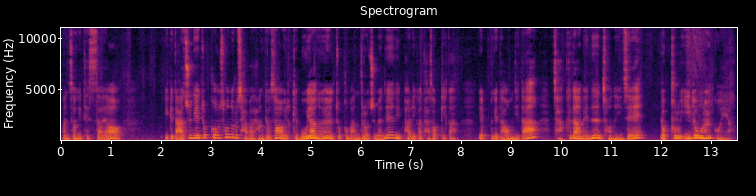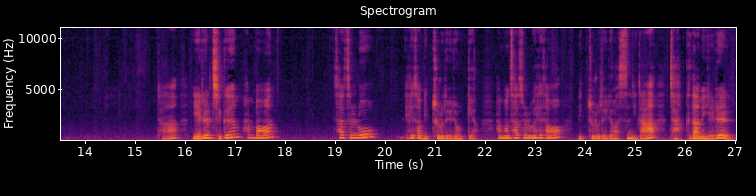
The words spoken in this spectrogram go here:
완성이 됐어요. 이게 나중에 조금 손으로 잡아 당겨서 이렇게 모양을 조금 만들어주면은 이파리가 다섯 개가 예쁘게 나옵니다. 자, 그 다음에는 저는 이제 옆으로 이동을 할 거예요. 자, 얘를 지금 한번 사슬로 해서 밑으로 내려올게요. 한번 사슬로 해서 밑으로 내려왔습니다. 자, 그 다음에 얘를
